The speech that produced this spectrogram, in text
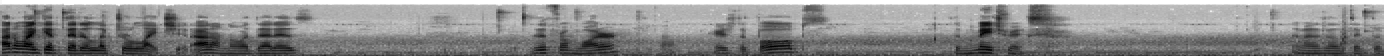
How do I get that electrolyte shit? I don't know what that is. Is it from water? Oh, here's the bulbs. The matrix. I might as well take the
